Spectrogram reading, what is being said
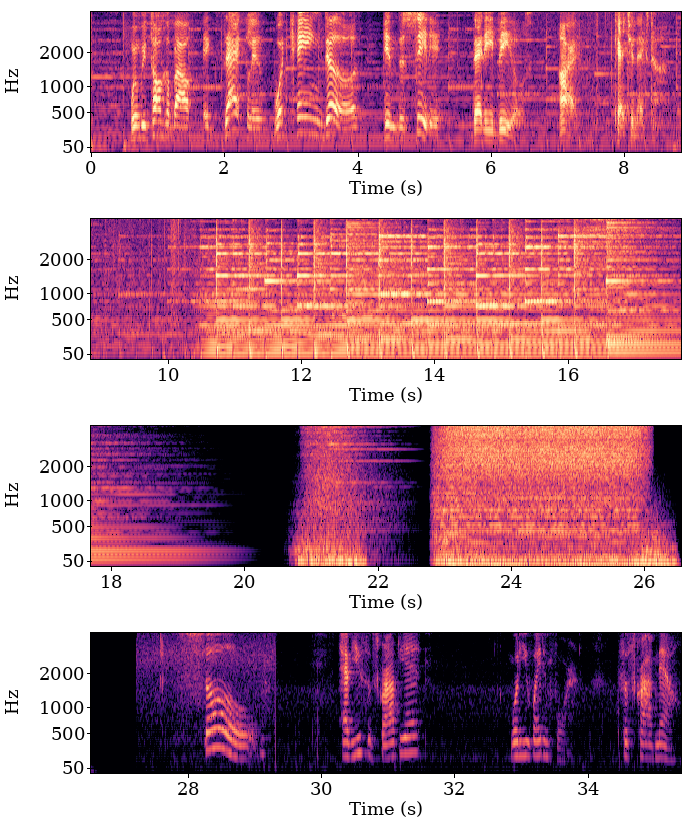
when we talk about exactly what Cain does in the city that he builds. All right. Catch you next time. Have you subscribed yet? What are you waiting for? Subscribe now.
